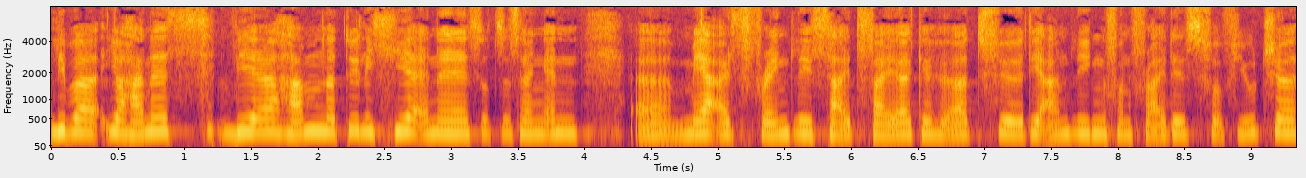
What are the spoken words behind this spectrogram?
Lieber Johannes, wir haben natürlich hier eine sozusagen ein äh, mehr als friendly Sidefire gehört für die Anliegen von Fridays for Future.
